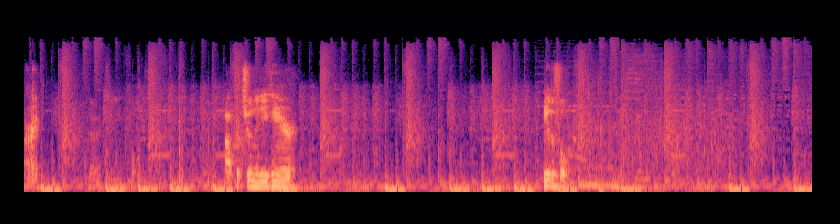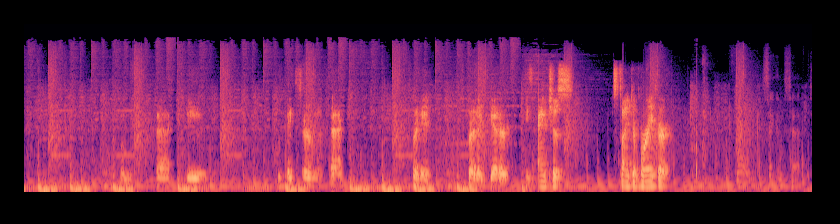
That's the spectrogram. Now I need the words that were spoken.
All right. 30, 40. Opportunity here. Beautiful. Move back to serve and attack. Try to try to get her. He's anxious. It's time to break her. Four. Second service.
